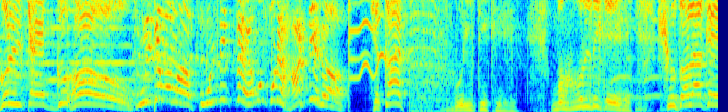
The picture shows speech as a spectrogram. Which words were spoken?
গুলটে গুহ! গুলটা মামা পণ্ডিতরা এমন করে হাঁটে না। চেকার বুলটিকে বহুল দিকে সুতলাকে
